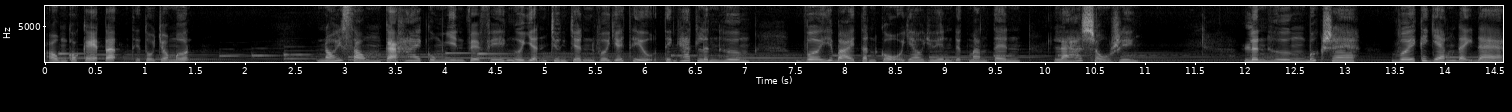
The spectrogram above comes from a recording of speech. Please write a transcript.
ông có kẹt á, thì tôi cho mượn. Nói xong, cả hai cùng nhìn về phía người dẫn chương trình vừa giới thiệu tiếng hát Linh Hương với bài tân cổ giao duyên được mang tên Lá sầu riêng. Linh Hương bước ra với cái dáng đẩy đà,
